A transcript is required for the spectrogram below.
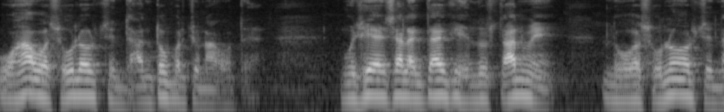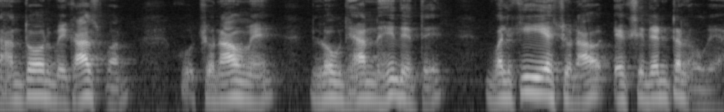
वहाँ वसूल और सिद्धांतों पर चुनाव होते हैं। मुझे ऐसा लगता है कि हिंदुस्तान में वसूलों और सिद्धांतों और विकास पर चुनाव में लोग ध्यान नहीं देते बल्कि यह चुनाव एक्सीडेंटल हो गया।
